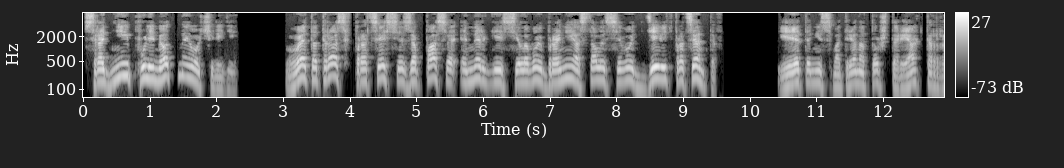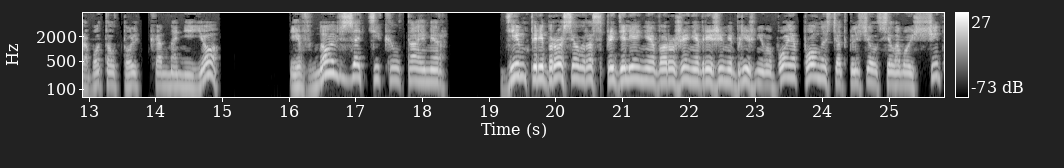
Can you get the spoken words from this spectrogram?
сродни пулеметной очереди. В этот раз в процессе запаса энергии силовой брони осталось всего 9%. И это несмотря на то, что реактор работал только на нее. И вновь затикал таймер. Дим перебросил распределение вооружения в режиме ближнего боя, полностью отключил силовой щит,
